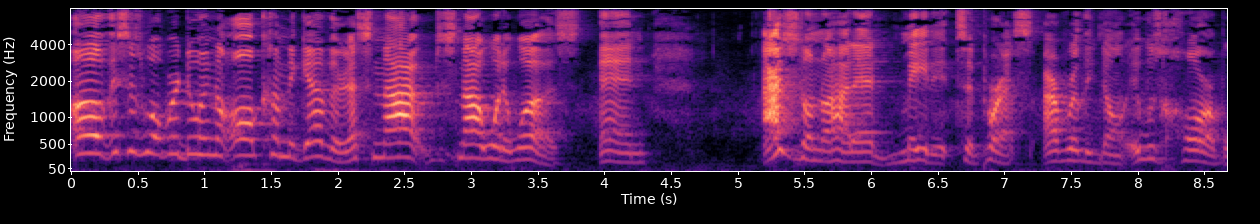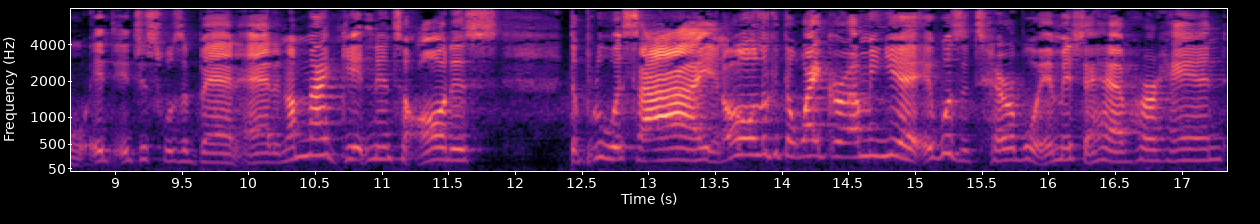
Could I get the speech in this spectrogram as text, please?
oh, this is what we're doing to all come together. That's not that's not what it was. And I just don't know how that made it to press. I really don't. It was horrible. It it just was a bad ad, and I'm not getting into all this the bluest eye and oh look at the white girl. I mean, yeah, it was a terrible image to have her hand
